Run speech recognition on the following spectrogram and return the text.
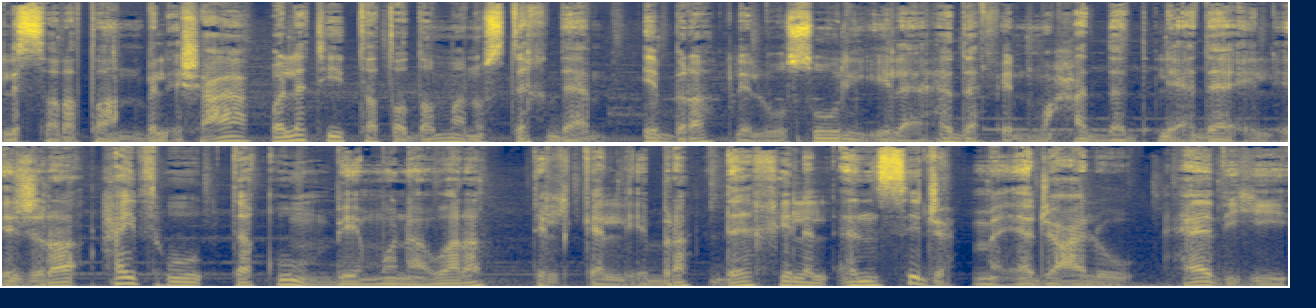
للسرطان بالإشعاع والتي تتضمن استخدام إبرة للوصول إلى هدف محدد لأداء الإجراء حيث تقوم بمناورة تلك الإبرة داخل الأنسجة ما يجعل هذه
